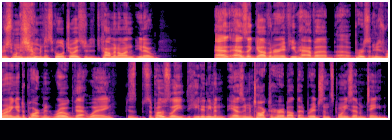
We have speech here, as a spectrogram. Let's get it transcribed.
just want to jump into school choice or comment on you know as as a governor if you have a, a person who's running a department rogue that way because supposedly he didn't even he hasn't even talked to her about that bridge since 2017.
